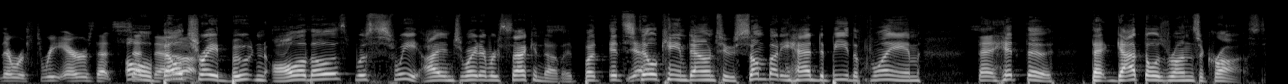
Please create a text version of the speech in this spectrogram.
There were three errors that set Oh, that up. Beltré booting all of those was sweet. I enjoyed every second of it. But it Yeah. still came down to somebody had to be the flame that hit the that got those runs across.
